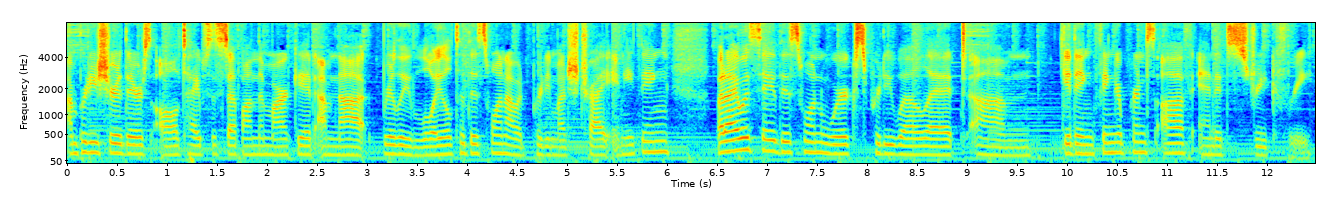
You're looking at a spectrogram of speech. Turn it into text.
I'm pretty sure there's all types of stuff on the market. I'm not really loyal to this one. I would pretty much try anything, but I would say this one works pretty well at um, getting fingerprints off and it's streak free.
